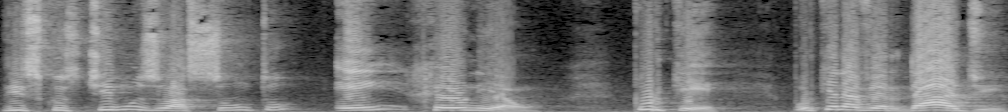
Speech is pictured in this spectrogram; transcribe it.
discutimos o assunto em reunião. Por quê? Porque, na verdade,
